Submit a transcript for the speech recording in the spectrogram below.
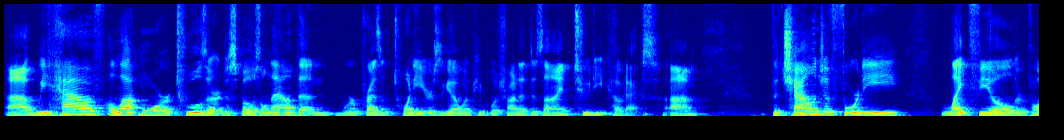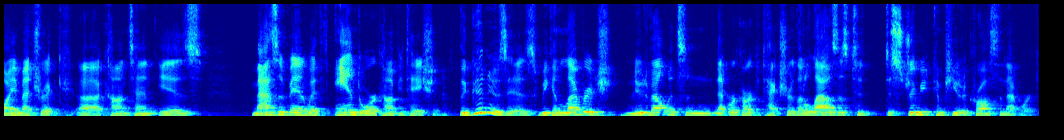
uh, we have a lot more tools at our disposal now than were present 20 years ago when people were trying to design 2D codecs. Um, the challenge of 4D light field or volumetric uh, content is massive bandwidth and or computation. The good news is we can leverage new developments in network architecture that allows us to distribute compute across the network.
